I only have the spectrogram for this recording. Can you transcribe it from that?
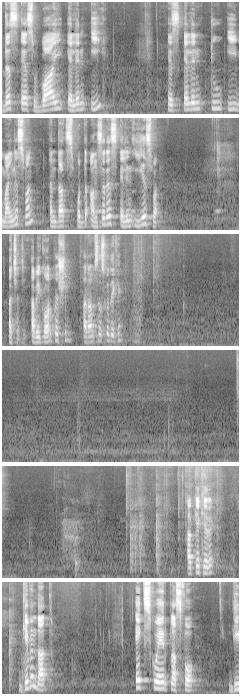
n e is l n to e minus one and that's what the answer is l n e is one अच्छा जी, अब एक और क्वेश्चन आराम से इसको देखें। आप क्या कह रहे given that x square plus four d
